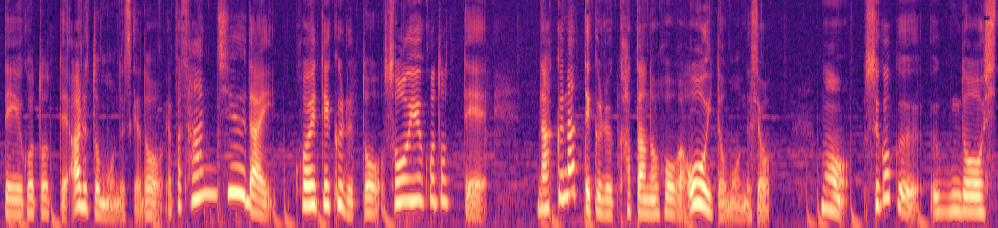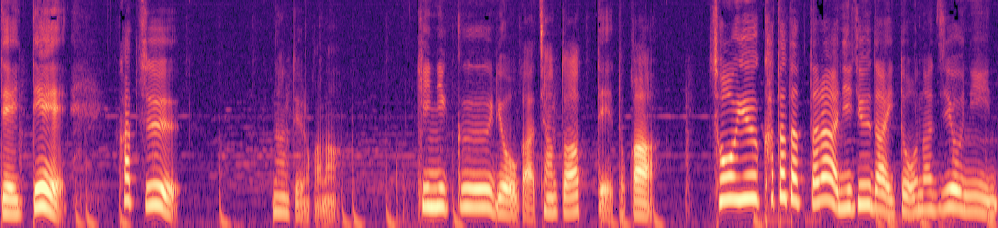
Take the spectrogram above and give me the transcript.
っていうことってあると思うんですけどやっぱ30代超えてくるとそういうことってなくなってくる方の方が多いと思うんですよ。もうすごく運動していてかつ何て言うのかな。筋肉量がちゃんとあってとかそういう方だったら20代と同じように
